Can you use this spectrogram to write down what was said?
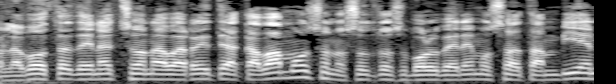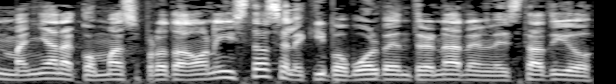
Con la voz de Nacho Navarrete acabamos. Nosotros volveremos a también mañana con más protagonistas. El equipo vuelve a entrenar en el estadio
